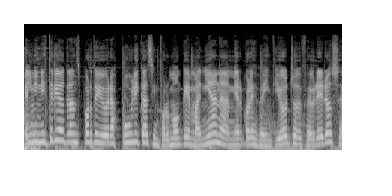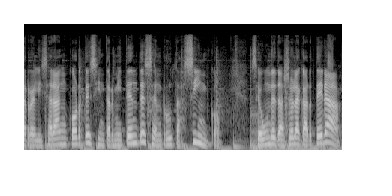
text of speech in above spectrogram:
El Ministerio de Transporte y Obras Públicas informó que mañana, miércoles 28 de febrero, se realizarán cortes intermitentes en Ruta 5. Según detalló la cartera,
